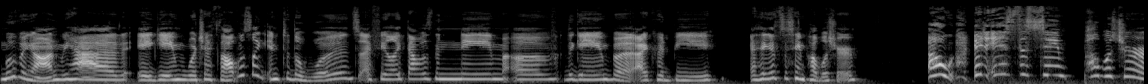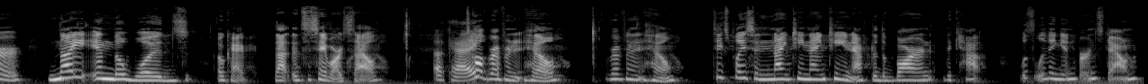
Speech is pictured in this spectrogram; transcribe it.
Moving on, we had a game which I thought was like Into the Woods. I feel like that was the name of the game, but I could be, I think it's the same publisher. Oh, it is the same publisher! Night in the Woods. Okay, that it's the same art style. Okay. It's called Revenant Hill. Revenant Hill takes place in 1919 after the barn the cat was living in burns down.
